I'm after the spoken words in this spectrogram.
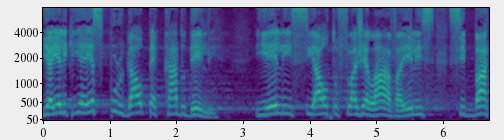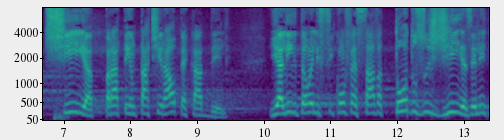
E aí ele queria expurgar o pecado dele, e ele se autoflagelava, ele se batia para tentar tirar o pecado dele. E ali então ele se confessava todos os dias, ele,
